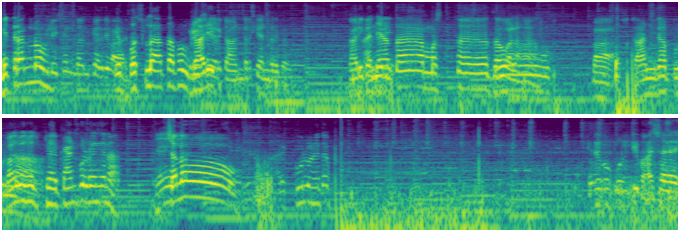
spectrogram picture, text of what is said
मित्रांनो बंद कर दे हे बसलो आता आपण गाडी का अंडर के अंडर कर गाड़ी के आणि अंदर आता मस्त जाऊ हा. बस कानगापूर बस बस पैंट फुल रहने देना चलो. अरे कूल होने तक हे देखो कोणती भाषा आहे.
